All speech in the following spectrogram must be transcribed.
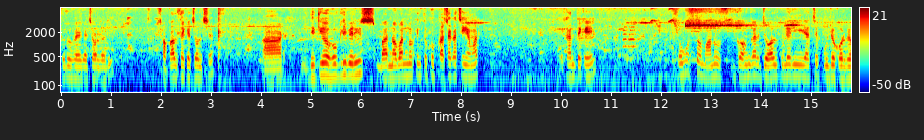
শুরু হয়ে গেছে অলরেডি সকাল থেকে চলছে। আর দ্বিতীয় হুগলি বেরিউস বা নবান্ন কিন্তু খুব কাছাকাছি আমার। এখান থেকেই সমস্ত মানুষ গঙ্গার জল তুলে নিয়ে যাচ্ছে, পুজো করবে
